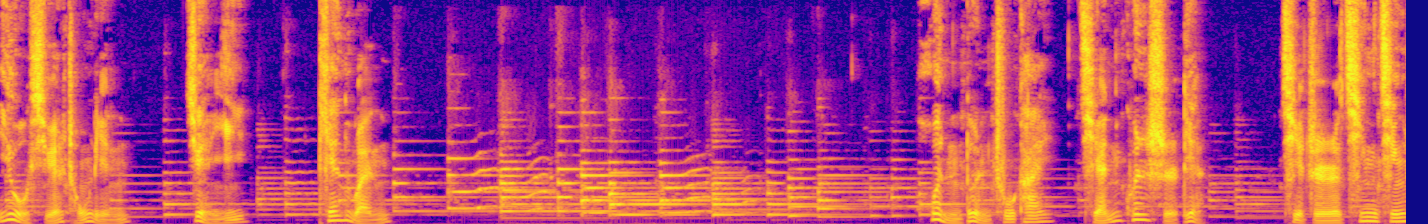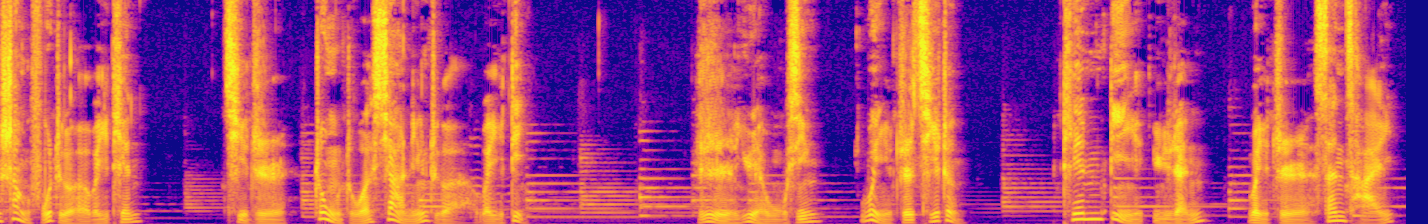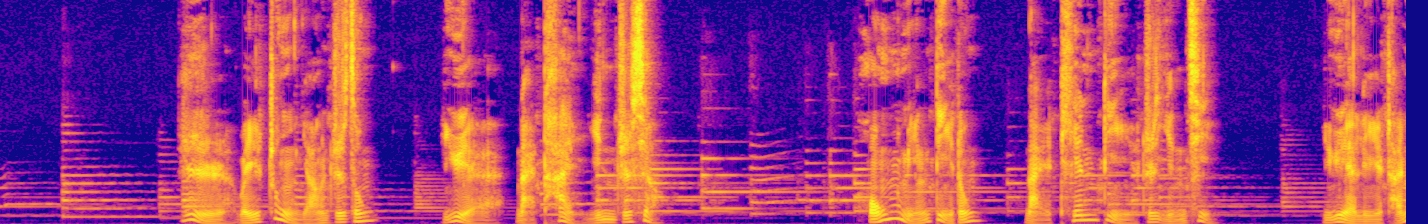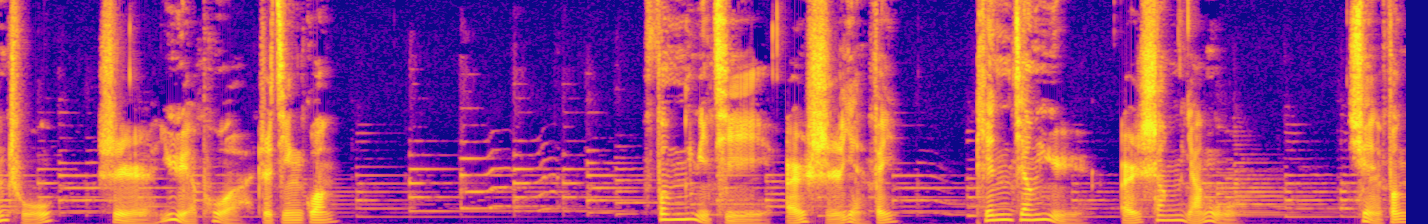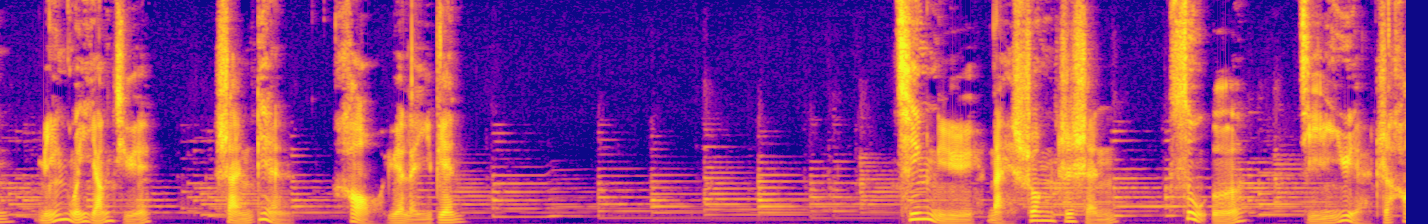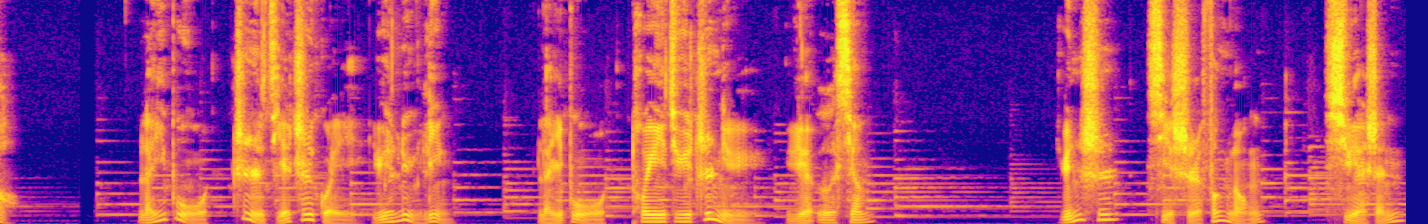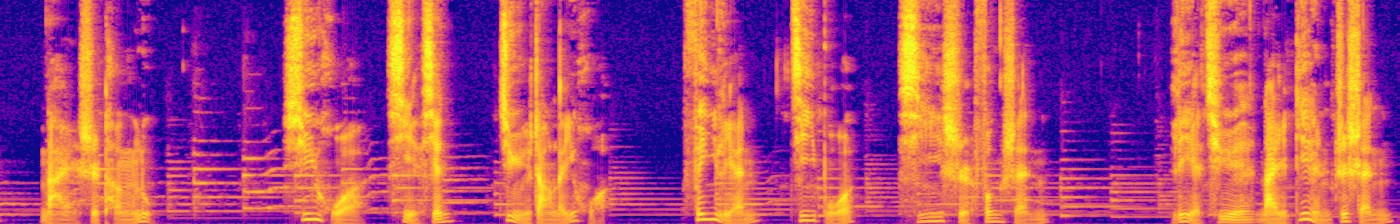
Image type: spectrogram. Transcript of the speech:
幼学丛林，卷一，天文。混沌初开，乾坤始奠。气之清清上浮者为天，气之重浊下凝者为地。日月五星，谓之七正；天地与人，谓之三才。日为众阳之宗，月乃太阴之象。鸿明地东，乃天地之银气。月里蟾蜍，是月魄之精光。风欲起而时雁飞，天将欲而商阳舞。旋风名为阳绝，闪电。号曰雷鞭。青女乃霜之神，素娥即月之号。雷部至节之鬼曰律令，雷部推居之女曰阿香。云师系是风龙，雪神乃是腾鹿。虚火谢仙。巨掌雷火，飞廉击帛，息是风神。列缺乃电之神，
